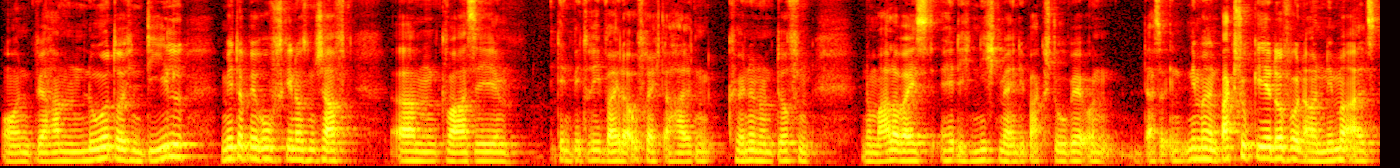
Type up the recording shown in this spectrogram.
Und wir haben nur durch einen Deal mit der Berufsgenossenschaft ähm, quasi den Betrieb weiter aufrechterhalten können und dürfen. Normalerweise hätte ich nicht mehr in die Backstube und also mehr in den Backstube gehen dürfen und auch nicht mehr als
